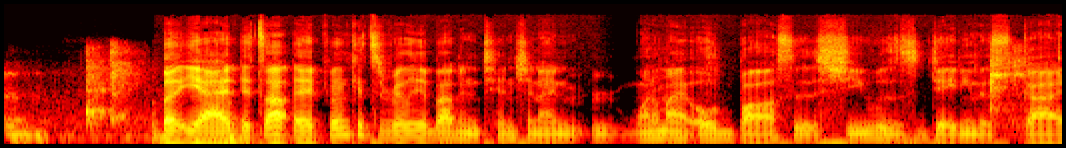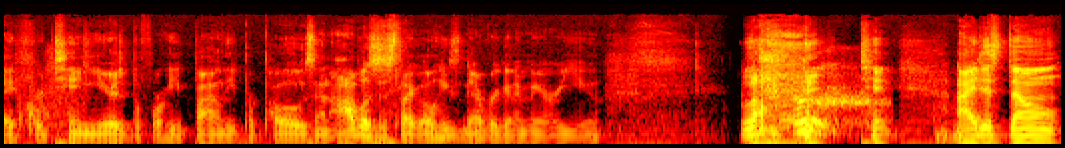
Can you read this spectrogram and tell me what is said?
Mm but yeah, it's I think it's really about intention. I one of my old bosses, she was dating this guy for ten years before he finally proposed, and I was just like, oh, he's never gonna marry you. Like, ten, I just don't.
